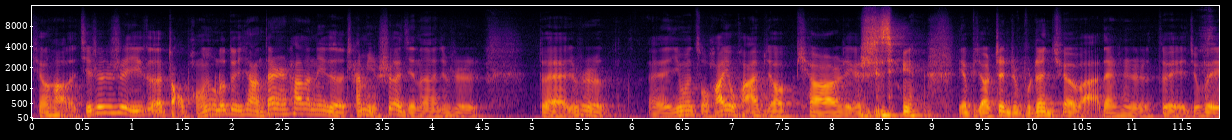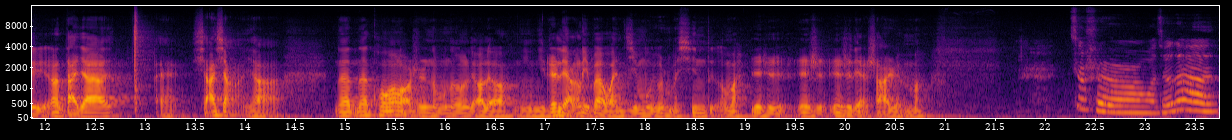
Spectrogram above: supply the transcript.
挺好的。其实是一个找朋友的对象，但是他的那个产品设计呢，就是，对，就是呃，因为左滑右滑比较偏儿，这个事情也比较政治不正确吧。但是对，就会让大家哎遐想一下。那那匡匡老师能不能聊聊你你这两个礼拜玩积木有什么心得吗？认识认识认识点啥人吗？就是我觉得。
